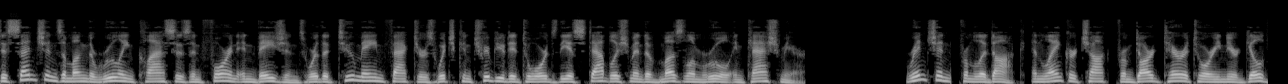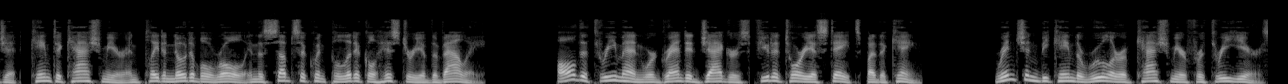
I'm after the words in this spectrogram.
Dissensions among the ruling classes and foreign invasions were the two main factors which contributed towards the establishment of Muslim rule in Kashmir. Rinchen, from Ladakh, and Lankar Chowk, from Dard territory near Gilgit, came to Kashmir and played a notable role in the subsequent political history of the valley. All the three men were granted jagirs feudatory estates by the king. Rinchen became the ruler of Kashmir for three years.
